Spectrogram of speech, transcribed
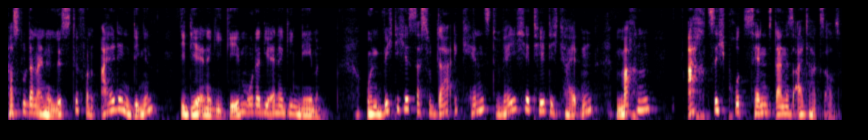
hast du dann eine Liste von all den Dingen, die dir Energie geben oder dir Energie nehmen. Und wichtig ist, dass du da erkennst, welche Tätigkeiten machen 80% deines Alltags aus.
